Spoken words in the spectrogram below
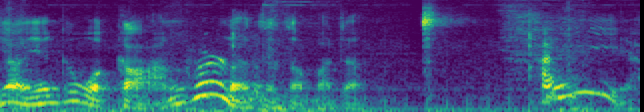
让人给我干克了，这怎么整？哎呀！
